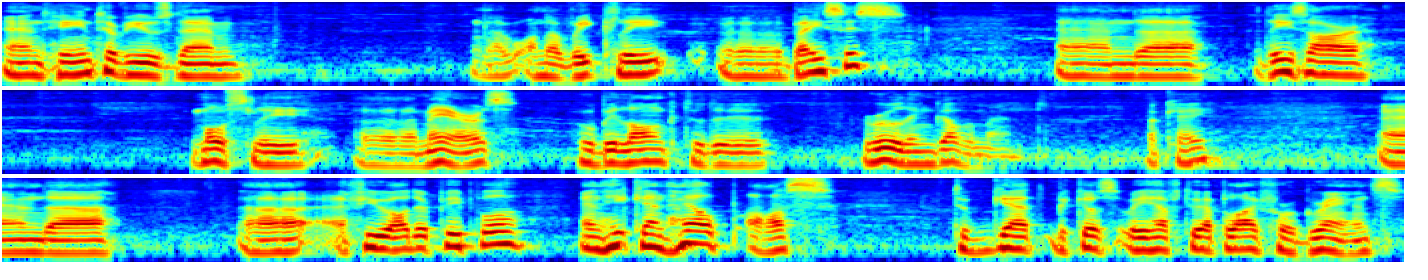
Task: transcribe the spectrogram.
and he interviews them on a weekly uh, basis. And uh, these are mostly uh, mayors who belong to the ruling government. Okay? And uh, uh, a few other people, and he can help us to get because we have to apply for grants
